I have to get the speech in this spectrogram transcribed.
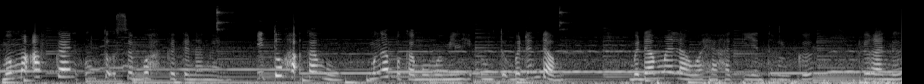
Memaafkan untuk sebuah ketenangan. Itu hak kamu. Mengapa kamu memilih untuk berdendam? Berdamailah wahai hati yang terluka kerana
